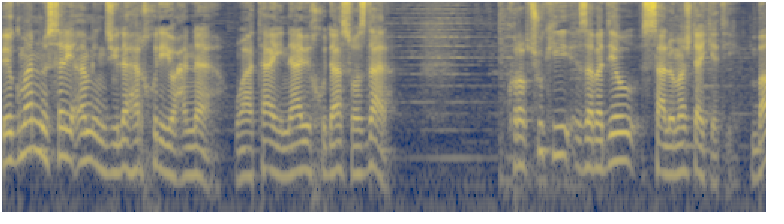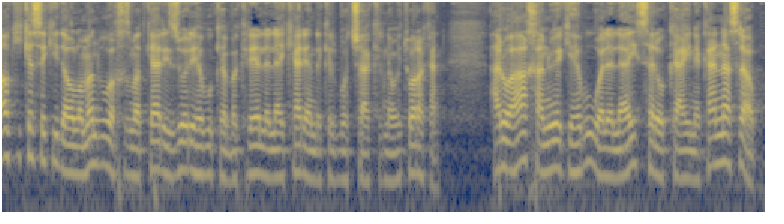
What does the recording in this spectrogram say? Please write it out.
بێگومان نووسەری ئەم ئینجیلە هەر خودی یۆحەنایە، واتای ناوی خودا سۆزدارە. کوڕە بچووکی زەبەدێ و سالۆمەش دایکێتی. باوکی کەسێکی دەوڵەمەند بوو و خزمەتکاری زۆری هەبوو کە بەکرێ لە لای کاریان دەکرد بۆ چاککردنەوەی تۆڕەکان. هەروەها خانوویەکی هەبوو و لە لای سەرۆک کاهینەکان ناسراو بوو.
